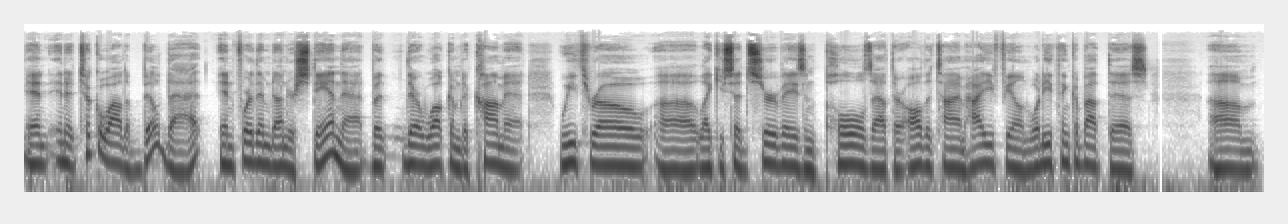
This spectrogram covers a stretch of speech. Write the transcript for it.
and and it took a while to build that and for them to understand that but they're welcome to comment. We throw uh, like you said surveys and polls out there all the time. How are you feeling? What do you think about this? Um,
